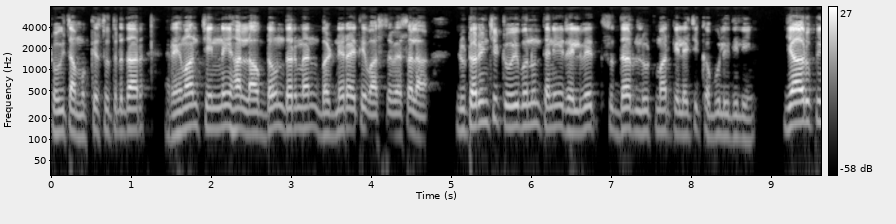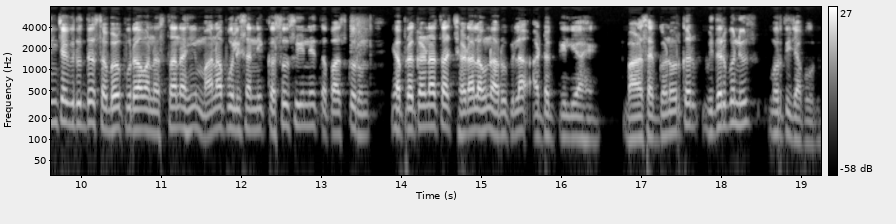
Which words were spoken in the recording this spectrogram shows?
टोळीचा मुख्य सूत्रधार रेहमान चेन्नई हा लॉकडाऊन दरम्यान बडनेरा येथे वास्तव्यास आला लुटारूंची टोळी बनून त्यांनी रेल्वेत सुद्धा लूटमार केल्याची कबुली दिली. या आरोपींच्या विरुद्ध सबळ पुरावा नसतानाही माना पोलिसांनी कसोशीने तपास करून या प्रकरणाचा छडा लावून आरोपीला अटक केली आहे. बाळासाहेब गणोरकर विदर्भ न्यूज मूर्तिजापूर.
